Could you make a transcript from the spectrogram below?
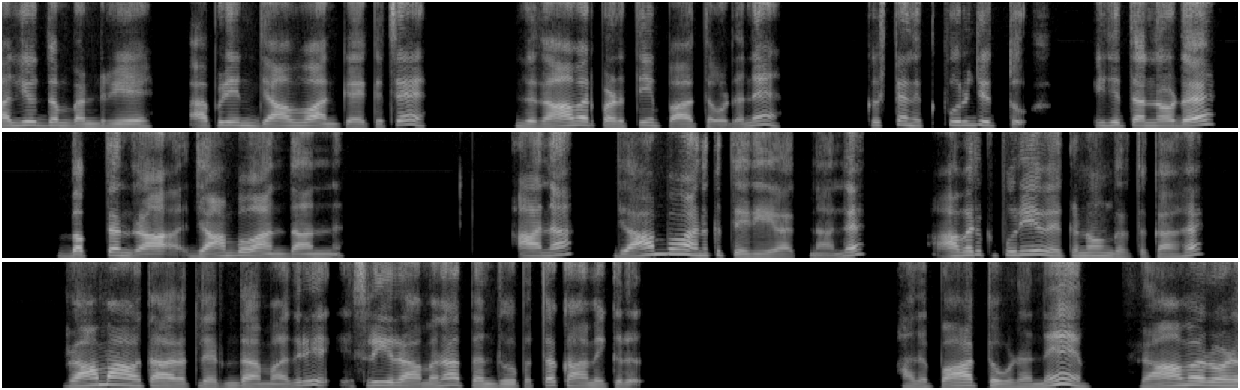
மல்யுத்தம் பண்றியே? அப்படின்னு ஜாம்பவான் கேட்கச்சே இந்த ராமர் படத்தையும் பார்த்த உடனே கிருஷ்ணனுக்கு புரிஞ்சுத்து இது தன்னோட பக்தன் ரா ஜாம்பவான் தான். ஆனா ஜாம்பவானுக்கு தெரியாதனால அவருக்கு புரிய வைக்கணுங்கிறதுக்காக ராமாவதாரத்துல இருந்த மாதிரி ஸ்ரீராமனா தன் ரூபத்தை காமிக்கிறது அதை பார்த்த உடனே ராமரோட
